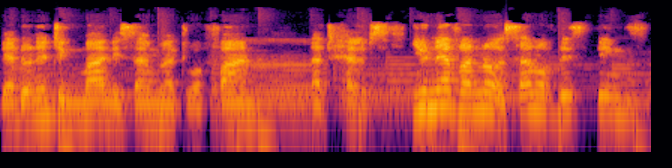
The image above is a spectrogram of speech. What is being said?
They're donating money somewhere to a fund that helps. You never know. Some of these things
